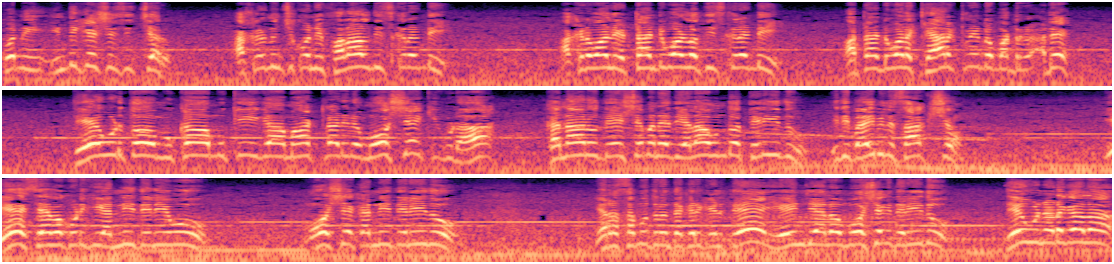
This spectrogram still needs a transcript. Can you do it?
కొన్ని ఇండికేషన్స్ ఇచ్చారు. అక్కడ నుంచి కొన్ని ఫలాలు తీసుకురండి. అక్కడ వాళ్ళు ఎట్లాంటి వాళ్ళు తీసుకురండి. అట్లాంటి వాళ్ళ క్యారెక్టర్ ఏంటో పట్ట అదే దేవుడితో ముఖాముఖిగా మాట్లాడిన మోషేకి కూడా కనాను దేశం అనేది ఎలా ఉందో తెలియదు. ఇది బైబిల్ సాక్ష్యం. ఏ సేవకుడికి అన్నీ తెలియవు. మోషేకి అన్నీ తెలియదు. ఎర్ర సముద్రం దగ్గరికి వెళ్తే ఏం చేయాలో మోషకి తెలియదు. దేవుడిని అడగాల.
